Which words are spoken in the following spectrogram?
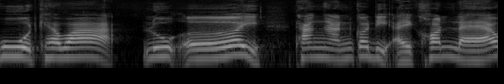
พูดแค่ว่า ลูกเอ้ยถ้างั้นก็ดีไอคอนแล้ว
